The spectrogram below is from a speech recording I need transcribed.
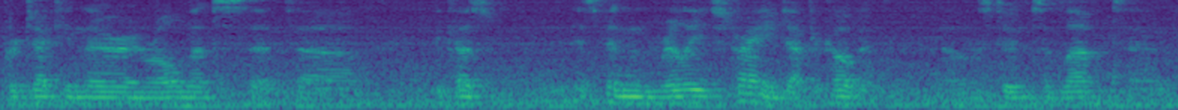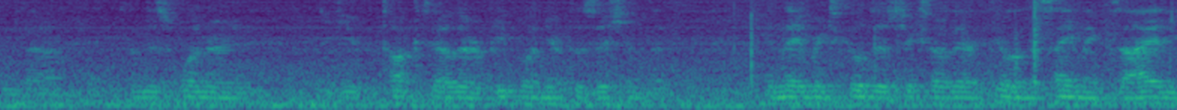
projecting their enrollments that, uh, because it's been really strange after COVID. You know, the students have left and, uh, I'm just wondering, if you talk to other people in your position that in neighboring school districts, are they feeling the same anxiety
